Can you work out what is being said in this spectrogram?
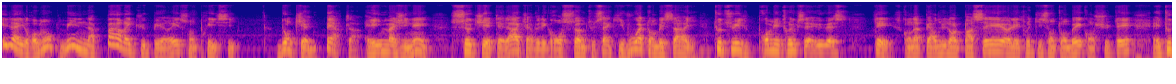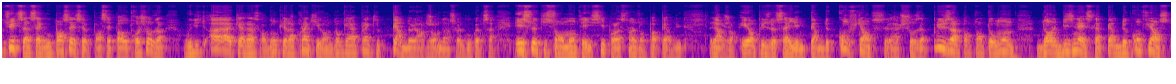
Et là, il remonte, mais il n'a pas récupéré son prix ici. Donc il y a une perte là. Et imaginez ceux qui étaient là, qui avaient des grosses sommes, tout ça, qui voient tomber ça, tout de suite, premier truc, c'est US Ce qu'on a perdu dans le passé, euh, les trucs qui sont tombés, qui ont chuté. Et tout de suite, c'est à ça que vous pensez. Vous pensez pas à autre chose. Hein. Vous dites, ah, catastrophe. Donc il y en a plein qui vendent. Donc il y en a plein qui perdent de l'argent d'un seul coup comme ça. Et ceux qui sont remontés ici, pour l'instant, ils n'ont pas perdu l'argent. Et en plus de ça, il y a une perte de confiance. La chose la plus importante au monde dans le business, la perte de confiance.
